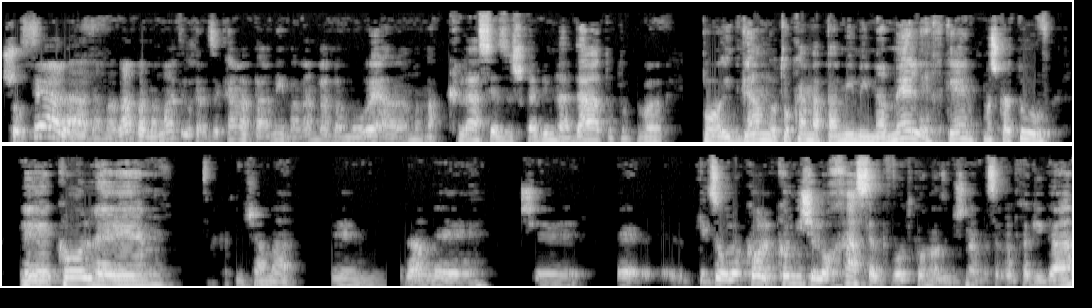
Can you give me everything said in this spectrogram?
שופע על האדם. הרמב"ם, אמרתי לכם את זה כמה פעמים, הרמב"ם במורה, הרמב"ם הקלאסי הזה שחייבים לדעת אותו, כבר פה הדגמנו אותו כמה פעמים עם המלך, כן? כמו שכתוב, אה, כל, אה, כתוב שם, אה, אדם ש... בקיצור, לא, כל, כל מי שלא חס על כבוד קונו, זה משנה מסכת חגיגה,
